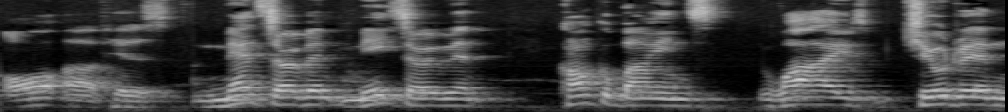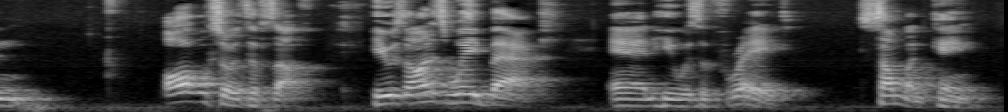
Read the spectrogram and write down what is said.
all of his manservant, maidservant, concubines, wives, children, all sorts of stuff. He was on his way back and he was afraid. Someone came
